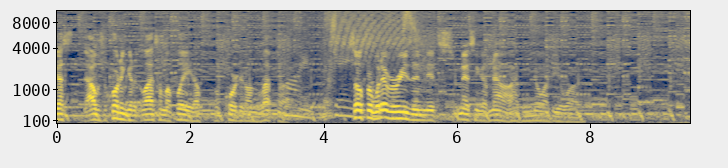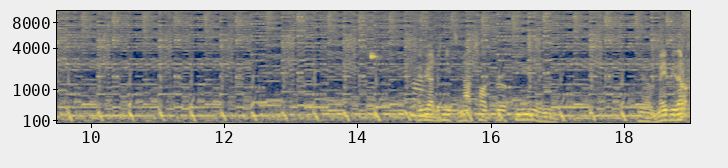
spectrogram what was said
Yes, I was recording it the last time I played. I recorded it on the laptop. So for whatever reason, it's messing up now. I have no idea why. I just need to not talk for a few and, you know, maybe that'll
